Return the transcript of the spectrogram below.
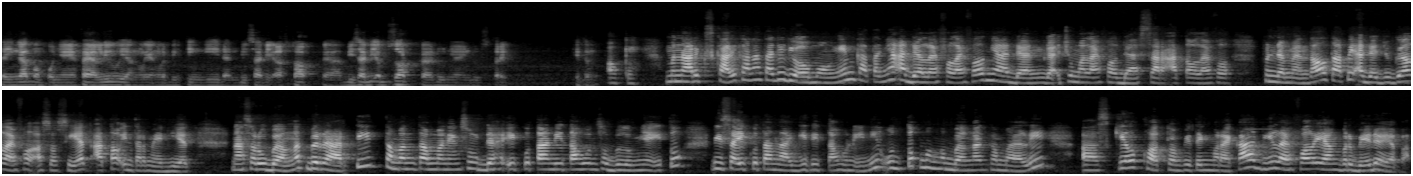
sehingga mempunyai value yang yang lebih tinggi dan bisa diabsorb ya, bisa diabsorb ke dunia industri gitu. Oke, menarik sekali karena tadi diomongin katanya ada level-levelnya dan nggak cuma level dasar atau level fundamental, tapi ada juga level associate atau intermediate. Nah seru banget berarti teman-teman yang sudah ikutan di tahun sebelumnya itu bisa ikutan lagi di tahun ini untuk mengembangkan kembali uh, skill cloud computing mereka di level yang berbeda ya Pak?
